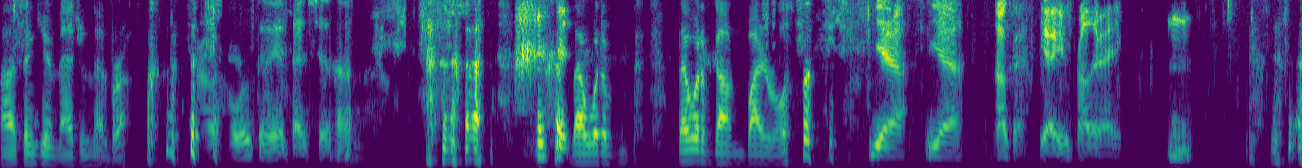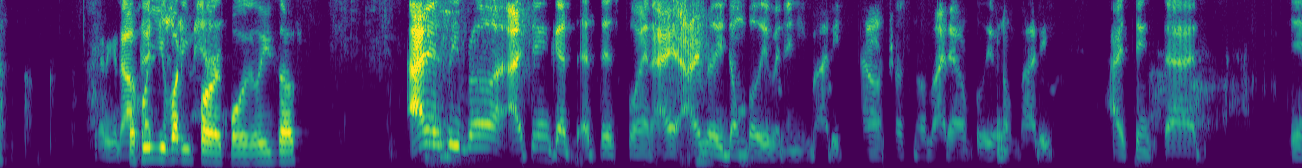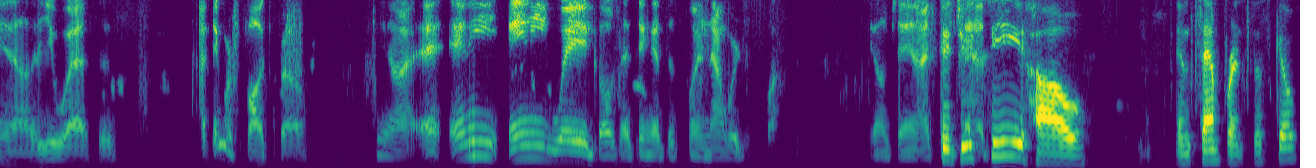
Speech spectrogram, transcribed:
I think you imagined that, bro. I was hallucinating that shit, huh? that would have that would have gone viral. Yeah, yeah. Okay, yeah, you're probably right. Mm. So who you voting for, Boilizo? Honestly, bro, I think at, at this point, I, I really don't believe in anybody. I don't trust nobody. I don't believe nobody. I think that, you know, the U.S. is, I think we're fucked, bro. You know, any any way it goes, I think at this point now we're just fucked. You know what I'm saying? I Did you that- see how in San Francisco,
